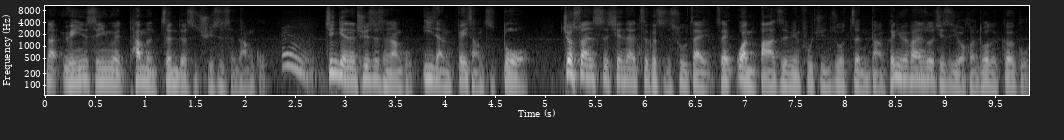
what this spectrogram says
那原因是因为他们真的是趋势成长股，嗯，今年的趋势成长股依然非常之多。就算是现在这个指数在在万八这边附近做震荡，可你会发现说，其实有很多的个股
